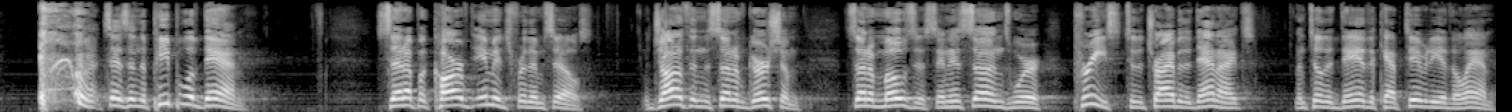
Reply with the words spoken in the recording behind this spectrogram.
it says, And the people of Dan set up a carved image for themselves. Jonathan, the son of Gershom, son of Moses, and his sons were priests to the tribe of the Danites until the day of the captivity of the land.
